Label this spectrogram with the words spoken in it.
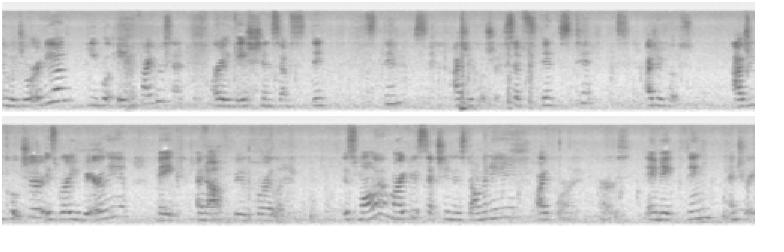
The majority of people, 85%, irrigation, subsistence, agriculture, subsistence, agriculture. Is where you barely make enough food for a living. The smaller market section is dominated by foreigners. They make things and trade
